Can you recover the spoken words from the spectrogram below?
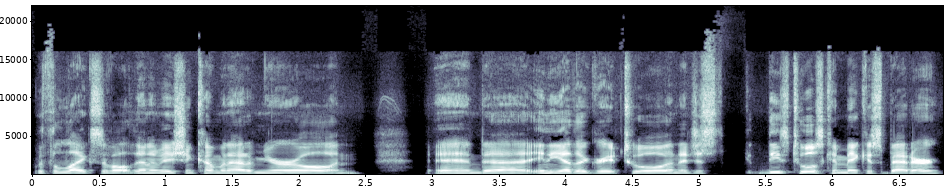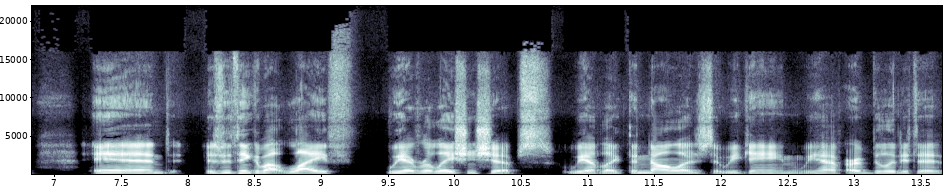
with the likes of all the innovation coming out of Mural and and uh, any other great tool. And it just these tools can make us better. And as we think about life, we have relationships, we have like the knowledge that we gain, we have our ability to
